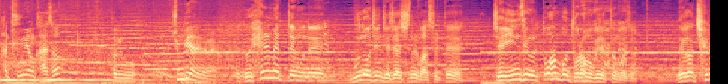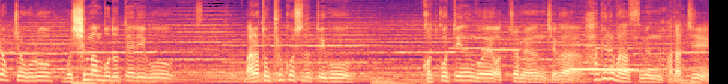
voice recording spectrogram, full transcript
한 두 명 가서 거기 뭐 준비해야 되잖아요. 그 헬멧 때문에 무너진 제 자신을 봤을 때 제 인생을 또 한 번 돌아보게 됐던 거죠. 내가 체력적으로 뭐 10만 보도 때리고 마라톤 풀코스도 뛰고 걷고 뛰는 거에 어쩌면 제가 학위를 받았으면 받았지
